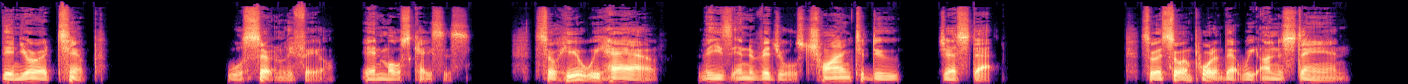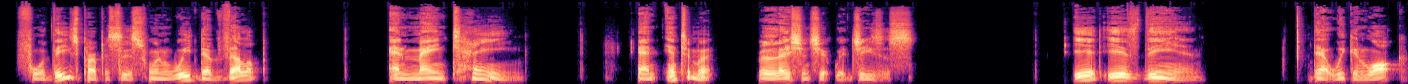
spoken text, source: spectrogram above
then your attempt will certainly fail in most cases. So here we have these individuals trying to do just that. So it's so important that we understand for these purposes when we develop and maintain an intimate relationship with Jesus, it is then that we can walk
